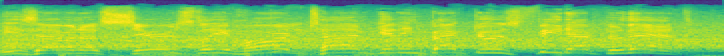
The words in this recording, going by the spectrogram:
He's having a seriously hard time getting back to his feet after that.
